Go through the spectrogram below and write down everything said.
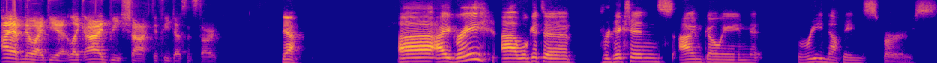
I have no idea. Like I'd be shocked if he doesn't start. Yeah. Uh, I agree. Uh, we'll get to predictions. I'm going three nothing Spurs.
